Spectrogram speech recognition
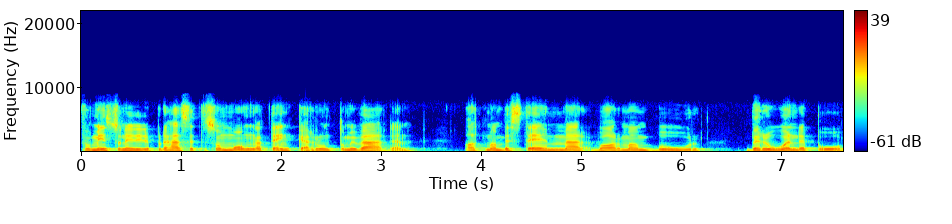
För åtminstone är det på det här sättet som många tänker runt om i världen, att man bestämmer var man bor beroende på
